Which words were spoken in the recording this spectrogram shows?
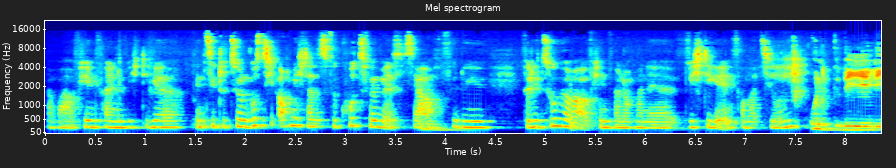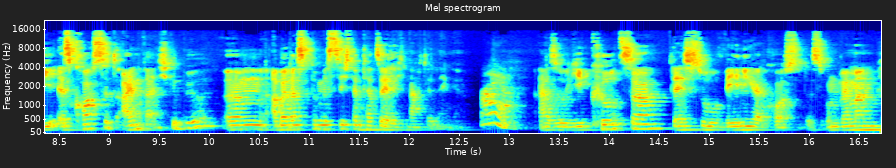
aber auf jeden Fall eine wichtige Institution. Wusste ich auch nicht, dass es für Kurzfilme ist. Es ist ja auch für die, für die Zuhörer auf jeden Fall nochmal eine wichtige Information. Und die, die, es kostet Einreichgebühr, ähm, aber das bemisst sich dann tatsächlich nach der Länge. Ah ja. Also je kürzer, desto weniger kostet es. Und wenn man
